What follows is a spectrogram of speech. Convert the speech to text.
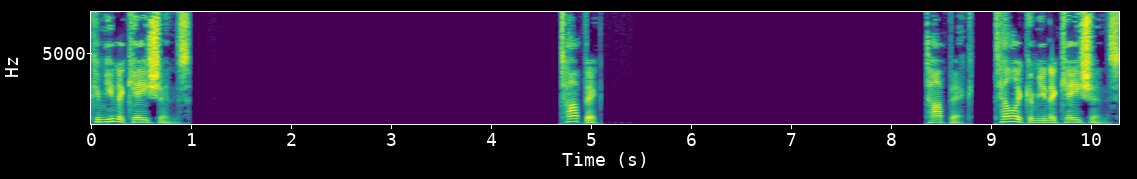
Communications Telecommunications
